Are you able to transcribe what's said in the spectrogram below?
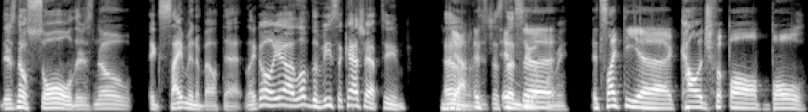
there's no soul, there's no excitement about that. Like, oh yeah, I love the Visa Cash App team. I yeah, know. it's it just doesn't do uh, it for me. It's like the uh, college football bowl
